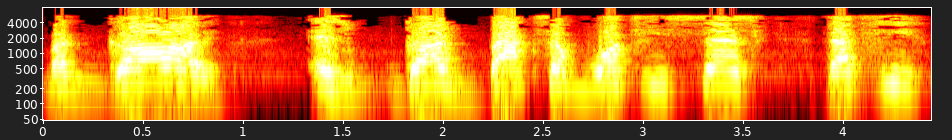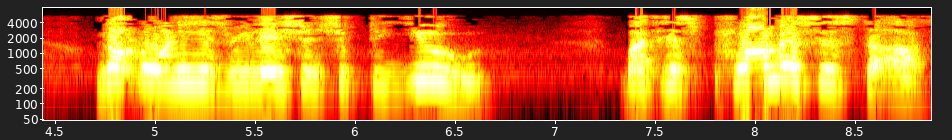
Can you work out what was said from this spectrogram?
but God is, God backs up what He says that He, not only His relationship to you, but His promises to us.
